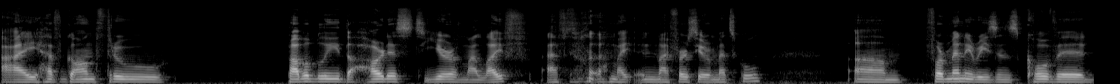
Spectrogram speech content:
I have gone through probably the hardest year of my life after my in my first year of med school. Um, for many reasons, COVID.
